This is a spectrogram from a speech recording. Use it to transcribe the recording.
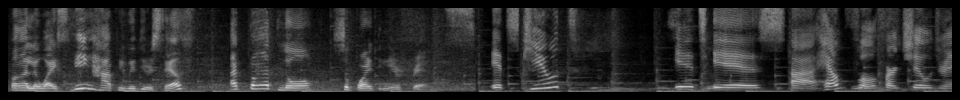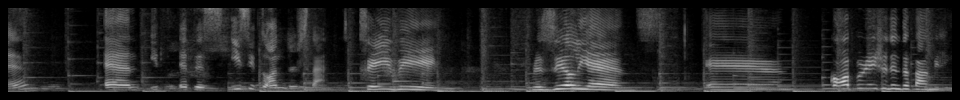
Pangalawa is being happy with yourself. At pangatlo, supporting your friends. It's cute, it is uh, helpful for children, and it, it is easy to understand. Saving, resilience, and cooperation in the family.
